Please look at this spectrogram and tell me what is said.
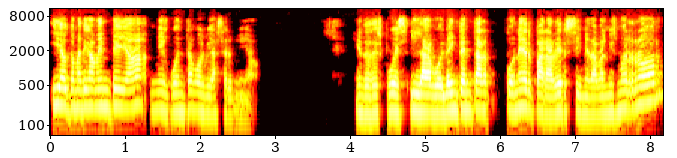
y automáticamente ya mi cuenta volvió a ser mía. Y entonces pues la volví a intentar poner para ver si me daba el mismo error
